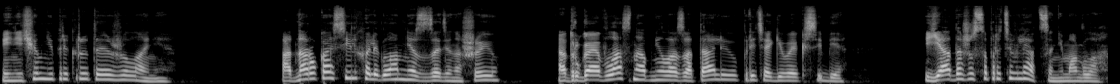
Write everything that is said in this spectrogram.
и ничем не прикрытое желание. Одна рука Сильха легла мне сзади на шею, а другая властно обняла за талию, притягивая к себе. Я даже сопротивляться не могла.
